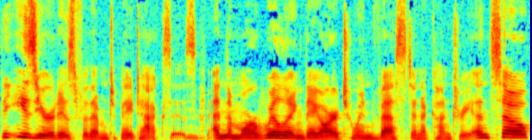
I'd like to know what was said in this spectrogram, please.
the easier it is for them to pay taxes and the more willing they are to invest in country. And so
